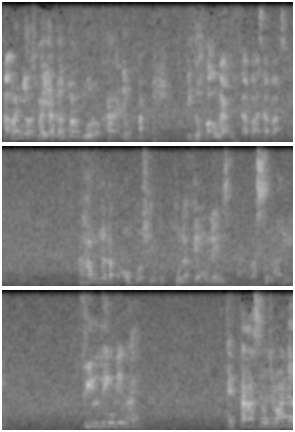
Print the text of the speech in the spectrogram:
Tak banyak semayang tuan-tuan. Dua rakaat ada empat. Tiga empat orang. Sahabat-sahabat saya. Alhamdulillah dapat Allah Syekh betul lah Yang mulai ni sedap. Rasa lain. Feeling dia lain. Entah rasa macam mana.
